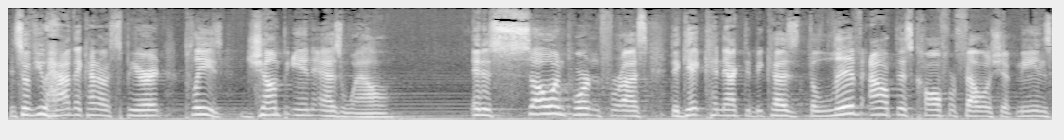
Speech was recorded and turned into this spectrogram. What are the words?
And so if you have that kind of spirit, please jump in as well. It is so important for us to get connected because to live out this call for fellowship means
